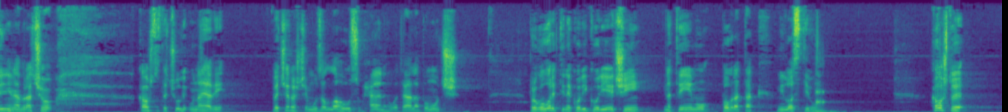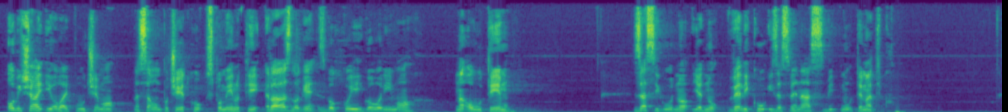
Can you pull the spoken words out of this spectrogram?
Cijenjena braćo, kao što ste čuli u najavi, večeras ćemo uz Allahovu subhanahu wa ta'ala pomoć progovoriti nekoliko riječi na temu povratak milostivom. Kao što je običaj i ovaj put ćemo na samom početku spomenuti razloge zbog kojih govorimo na ovu temu. Zasigurno jednu veliku i za sve nas bitnu tematiku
